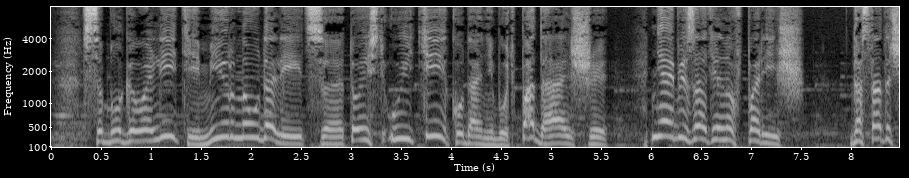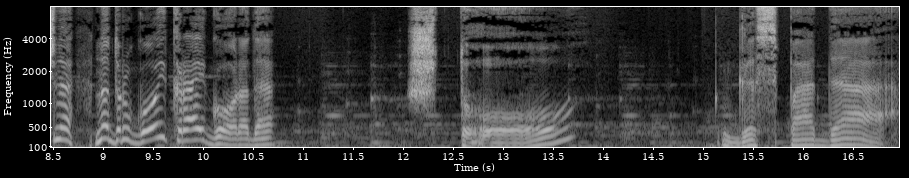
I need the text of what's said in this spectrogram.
— «соблаговолите мирно удалиться, то есть уйти куда-нибудь подальше, не обязательно в Париж». Достаточно на другой край города. Что? Господа,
